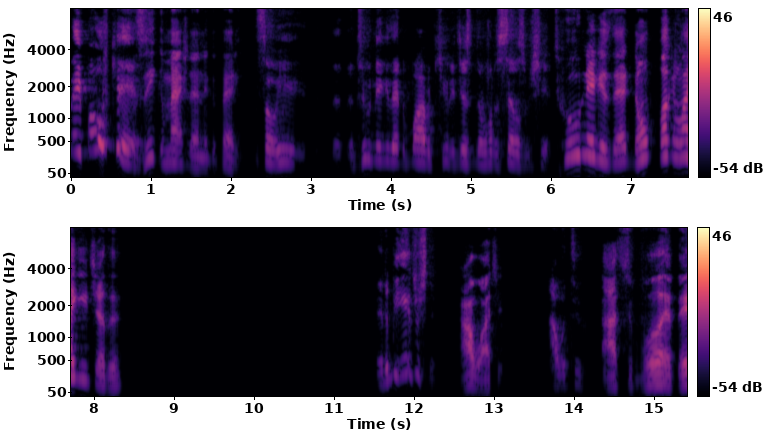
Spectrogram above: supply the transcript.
They both can. Zeke can match that nigga petty. So he, the, the two niggas at the barbecue that just don't want to settle some shit. Two niggas that don't fucking like each other. It'll be interesting. I'll watch it. I would too. I should, boy, if, they,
